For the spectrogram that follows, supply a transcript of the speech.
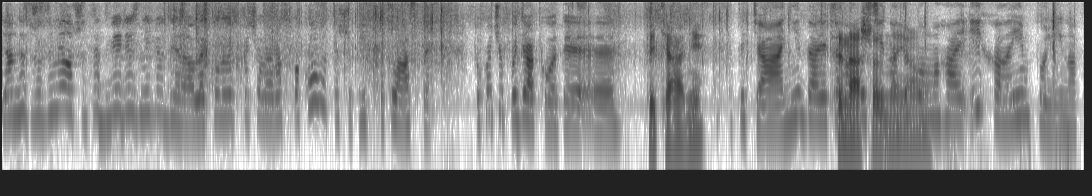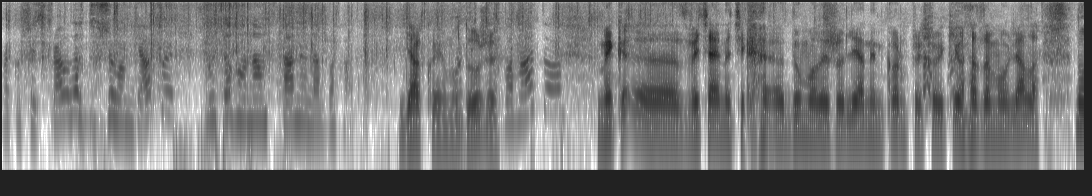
Я не зрозуміла, що це дві різні людини, але коли ось почала розпаковувати, щоб їх покласти, то хочу подякувати е, Тетяні. Тетяні, да, яка Це нам постійно допомагає, і Халаїм Поліна також відправила. Дуже вам дякую. Ну того нам стане набагато. Дякуємо дуже. Багато. Ми, е, звичайно, думали, що Ленин корм прийшов, який вона замовляла. Ну,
